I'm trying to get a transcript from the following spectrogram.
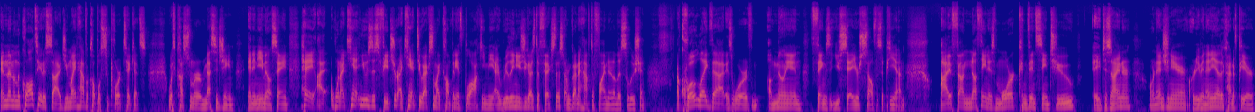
And then on the qualitative side, you might have a couple support tickets with customer messaging in an email saying, "Hey, I, when I can't use this feature, I can't do X on my company. It's blocking me. I really need you guys to fix this. I'm going to have to find another solution." A quote like that is worth a million things that you say yourself as a PM. I've found nothing is more convincing to a designer or an engineer or even any other kind of peer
